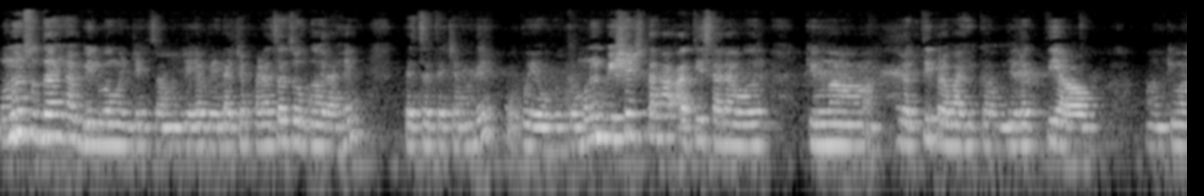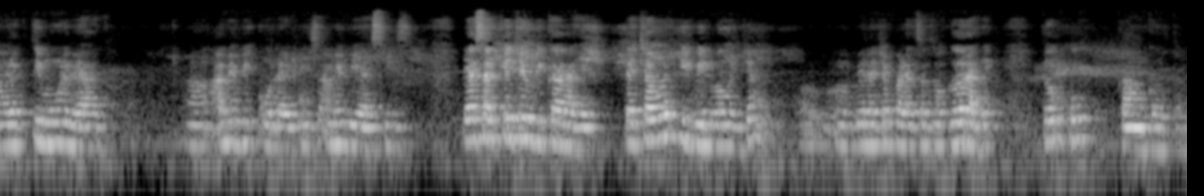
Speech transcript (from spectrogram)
म्हणून सुद्धा ह्या बिल्व म्हणजेचा म्हणजे या बेलाच्या फळाचा जो घर आहे त्याचा त्याच्यामध्ये उपयोग होतो. म्हणून विशेषतः अतिसारावर किंवा रक्तीप्रवाहिका म्हणजे रक्ती आव किंवा रक्ती मूळ व्याध अमेबिक कोलायटिस बियासिस यासारखे जे विकार आहेत त्याच्यावर ही बिल्व म्हणजे बेलाच्या फळाचा जो गर आहे तो खूप काम करतो.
